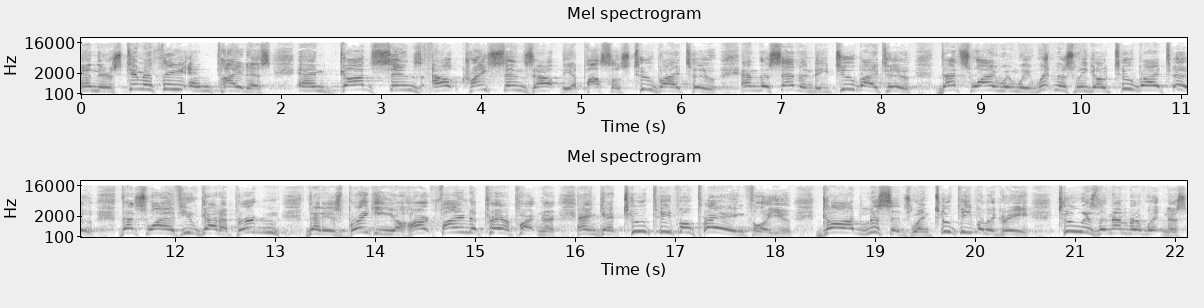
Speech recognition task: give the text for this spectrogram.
And there's Timothy and Titus. And God sends out, Christ sends out the apostles two by two. And the 70 two by two. That's why when we witness, we go two by two. That's why if you've got a burden that is breaking your heart, find a prayer partner and get two people praying for you. God listens when two people agree. Two is the number of witness.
